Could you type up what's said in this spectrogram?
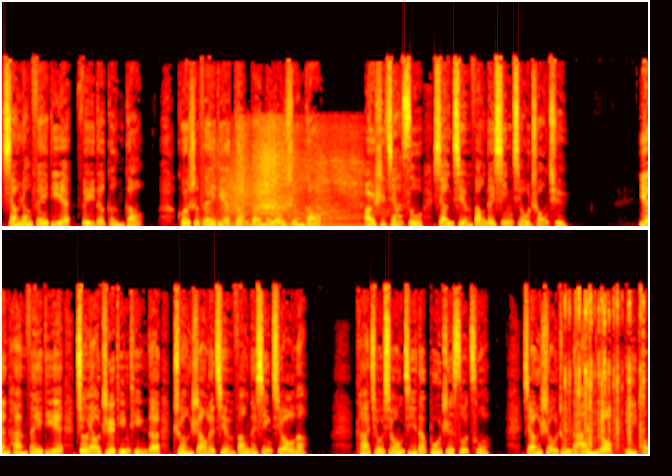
想让飞碟飞得更高。可是飞碟根本没有升高，而是加速向前方的星球冲去。眼看飞碟就要直挺挺地撞上了前方的星球了，卡丘熊急得不知所措，将手中的按钮一通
